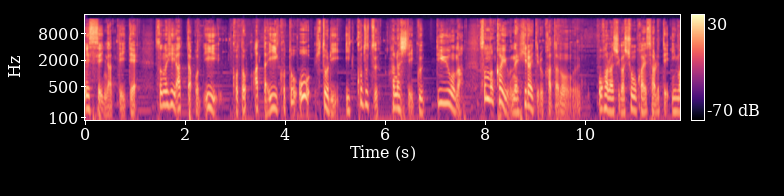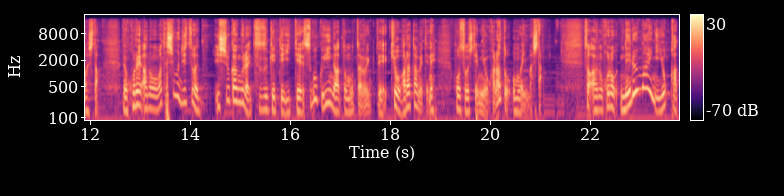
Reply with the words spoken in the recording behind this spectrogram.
エッセイになっていてその日あったこといいことあったいいことを一人一個ずつ話していくっていうようなそんな会をね開いてる方のお話が紹介されていました。これあの私も実は1週間ぐらい続けていてすごくいいなと思ったので今日改めてね放送してみようかなと思いました。さああのこの寝る前に良かっ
